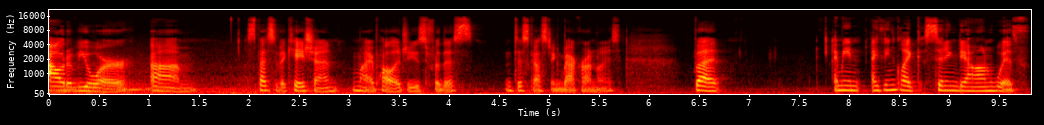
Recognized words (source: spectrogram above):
out of your um, specification. My apologies for this disgusting background noise. But I mean, I think like sitting down with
